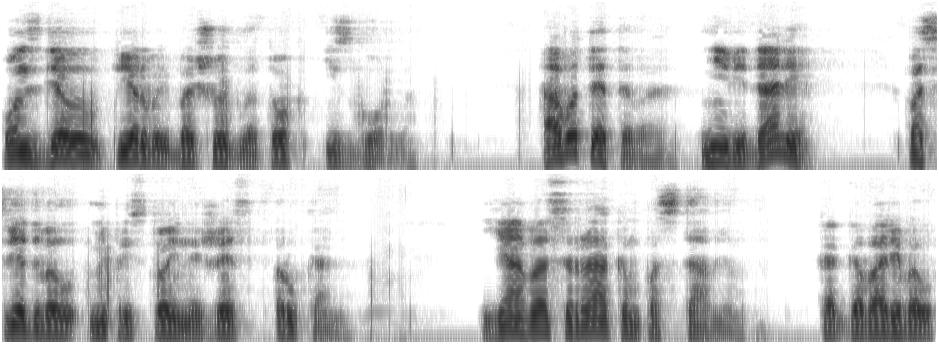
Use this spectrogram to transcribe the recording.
Он сделал первый большой глоток из горла. «А вот этого не видали?» Последовал непристойный жест руками. «Я вас раком поставлю», как говаривал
